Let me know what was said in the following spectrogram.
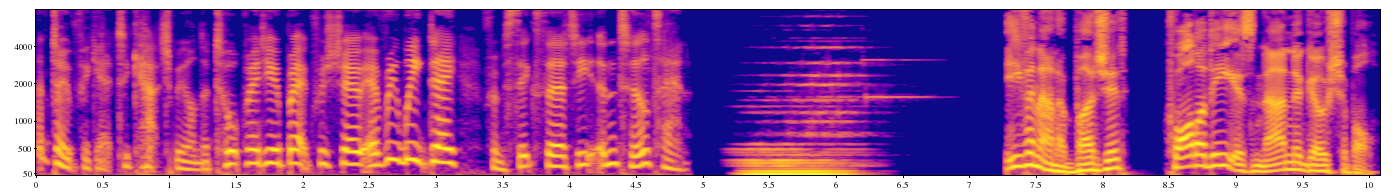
And don't forget to catch me on the Talk Radio Breakfast Show every weekday from 6:30 until 10. Even on a budget, quality is non-negotiable.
